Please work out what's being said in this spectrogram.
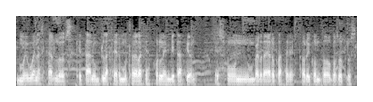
Muy buenas, Carlos. ¿Qué tal? Un placer. Muchas gracias por la invitación. Es un, verdadero placer estar hoy con todos vosotros.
